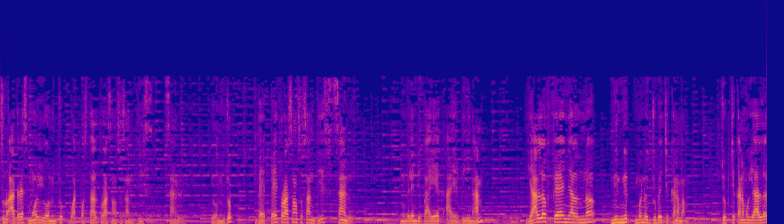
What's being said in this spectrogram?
sunu adresse mooy yoonu njub boîte postale 370 Saint-Louis yoonu njub BP 370 Saint-Louis mu ngi leen di bàyyeek aaye bii naan yàlla feeñal na ni nit mën a jube ci kanamam jub ci kanamu yàlla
